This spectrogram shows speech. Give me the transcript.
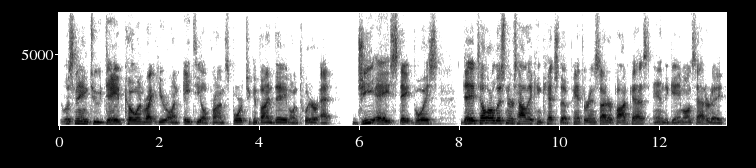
You're listening to Dave Cohen right here on ATL Prime Sports. You can find Dave on Twitter at GA State Voice. Dave, tell our listeners how they can catch the Panther Insider podcast and the game on Saturday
